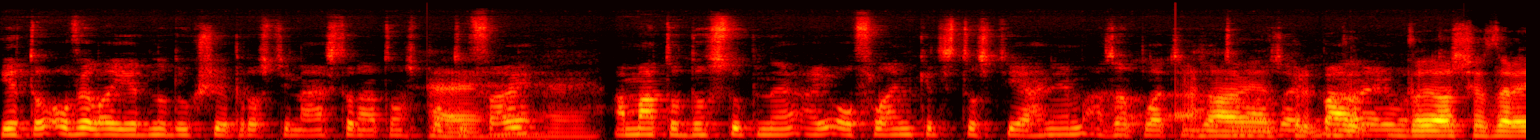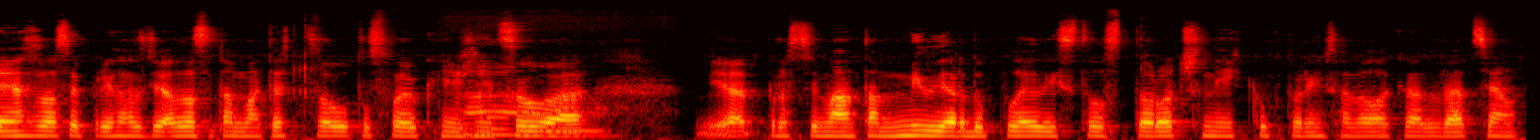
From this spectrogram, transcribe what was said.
je to oveľa jednoduchšie proste nájsť to na tom Spotify hey, hey, hey. a má to dostupné aj offline, keď si to stiahnem a zaplatím Aha, za to naozaj pár do, eur. Do ďalšieho zariadenia sa zase prihlásite a zase tam máte celú tú svoju knižnicu a ja proste mám tam miliardu playlistov storočných, ku ktorým sa veľakrát vraciam.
